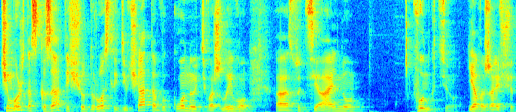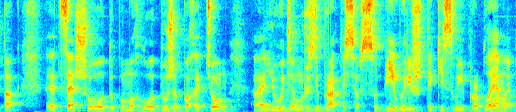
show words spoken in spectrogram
Чи можна сказати, що дорослі дівчата виконують важливу е, соціальну функцію. Я вважаю, що так. Е, Це шоу допомогло дуже багатьом е, людям розібратися в собі, вирішити якісь свої проблеми.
